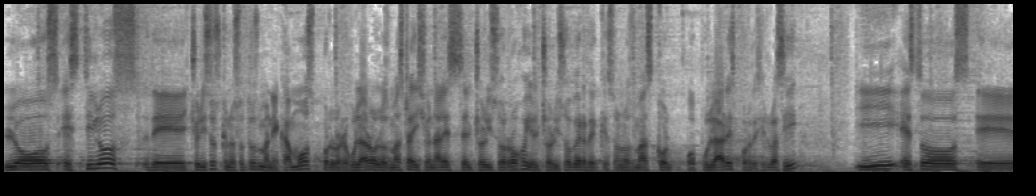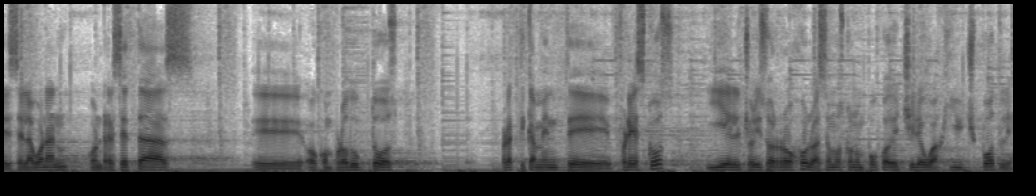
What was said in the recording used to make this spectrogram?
Los estilos de chorizos que nosotros manejamos, por lo regular o los más tradicionales, es el chorizo rojo y el chorizo verde, que son los más populares, por decirlo así. Y estos eh, se elaboran con recetas eh, o con productos prácticamente frescos y el chorizo rojo lo hacemos con un poco de chile guajillo chipotle,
